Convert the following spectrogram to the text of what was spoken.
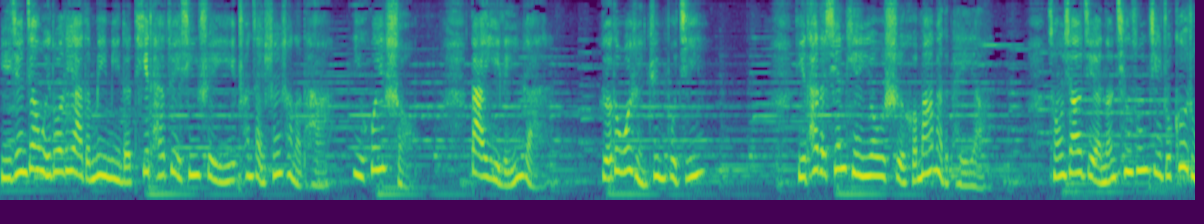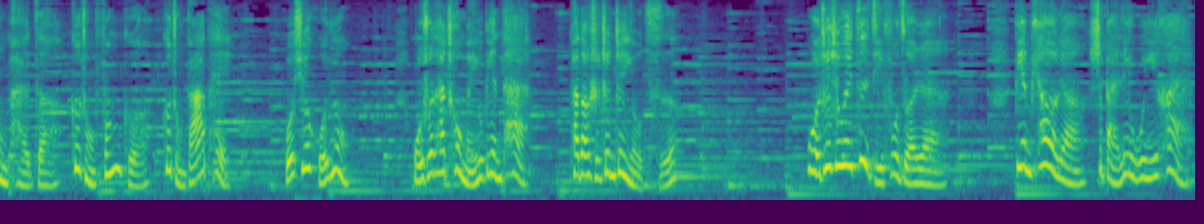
已经将维多利亚的秘密的 T 台最新睡衣穿在身上的她，一挥手，大义凛然，惹得我忍俊不禁。以她的先天优势和妈妈的培养，从小姐能轻松记住各种牌子、各种风格、各种搭配，活学活用。我说她臭美又变态，她倒是振振有词。我这是为自己负责任，变漂亮是百利无一害，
